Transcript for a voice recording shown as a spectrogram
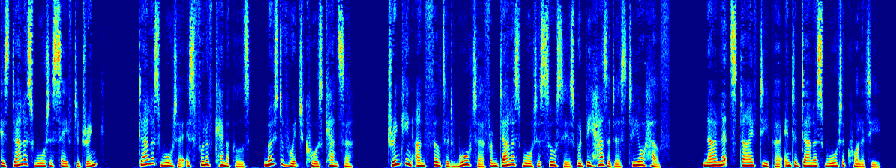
Is Dallas water safe to drink? Dallas water is full of chemicals, most of which cause cancer. Drinking unfiltered water from Dallas water sources would be hazardous to your health. Now let's dive deeper into Dallas water quality.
